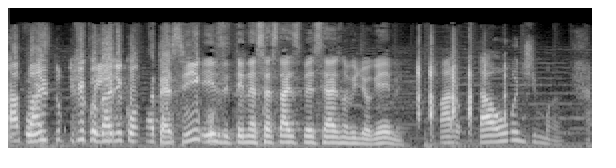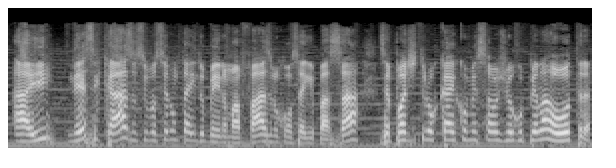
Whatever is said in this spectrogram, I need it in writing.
A fase do tem dificuldade em contar até 5. Easy, tem necessidades especiais no videogame? Mano, da onde, mano? Aí, nesse caso, se você não tá indo bem numa fase, não consegue passar, você pode trocar e começar o jogo pela outra.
